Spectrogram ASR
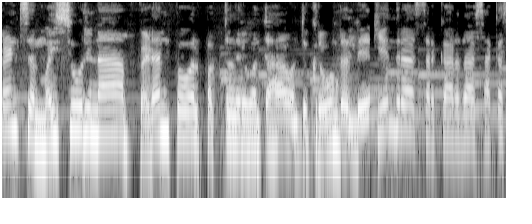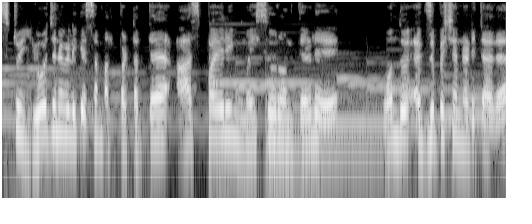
ಫ್ರೆಂಡ್ಸ್ ಮೈಸೂರಿನ ಬೆಡನ್ ಪವಲ್ ಪಕ್ಕದಲ್ಲಿರುವಂತಹ ಒಂದು ಗ್ರೌಂಡ್ ಅಲ್ಲಿ ಕೇಂದ್ರ ಸರ್ಕಾರದ ಸಾಕಷ್ಟು ಯೋಜನೆಗಳಿಗೆ ಸಂಬಂಧಪಟ್ಟಂತೆ ಆಸ್ಪೈರಿಂಗ್ ಮೈಸೂರು ಅಂತೇಳಿ ಒಂದು ಎಕ್ಸಿಬಿಷನ್ ನಡೀತಾ ಇದೆ.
